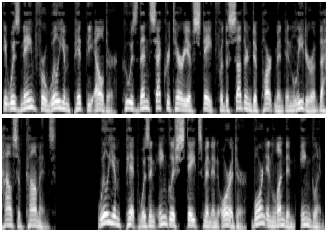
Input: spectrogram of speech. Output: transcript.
It was named for William Pitt the Elder, who was then Secretary of State for the Southern Department and leader of the House of Commons. William Pitt was an English statesman and orator, born in London, England.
